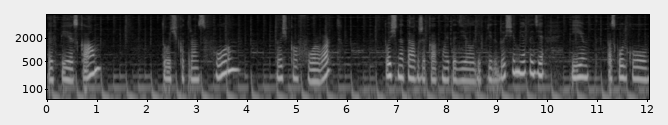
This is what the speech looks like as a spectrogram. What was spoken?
FPS cam, точка transform, точка forward, точно так же, как мы это делали в предыдущем методе. И поскольку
